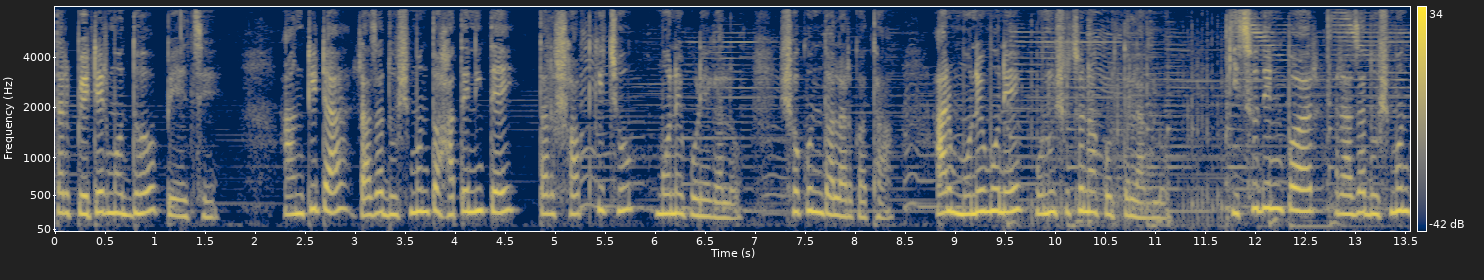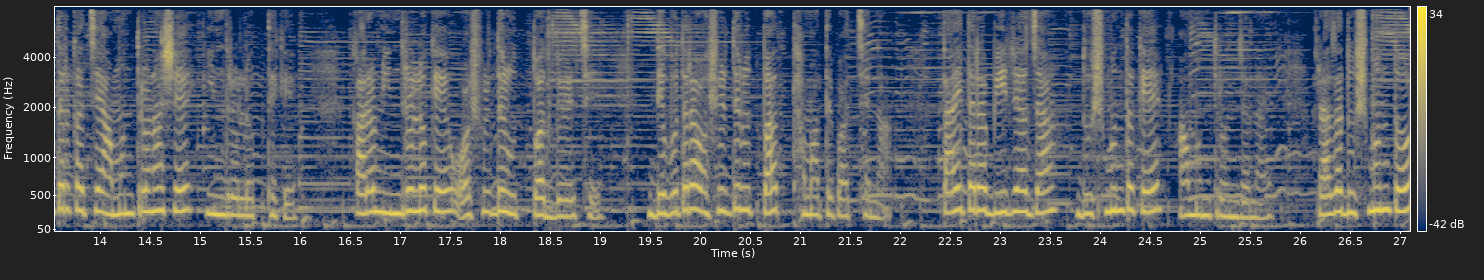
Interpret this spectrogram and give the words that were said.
তার পেটের মধ্যেও পেয়েছে। আংটিটা রাজা দুষ্মন্ত হাতে নিতেই তার সব কিছু মনে পড়ে গেল। শকুন্তলার কথা। আর মনে মনে অনুশোচনা করতে লাগল। কিছুদিন পর রাজা দুষ্মন্তের কাছে আমন্ত্রণ আসে ইন্দ্রলোক থেকে। কারণ ইন্দ্রলোকে অসুরদের উৎপাত বেড়েছে। দেবতারা অসুরদের উৎপাত থামাতে পারছে না। তাই তারা বীর রাজা দুষ্মন্তকে আমন্ত্রণ জানায়। রাজা দুষ্মন্ত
